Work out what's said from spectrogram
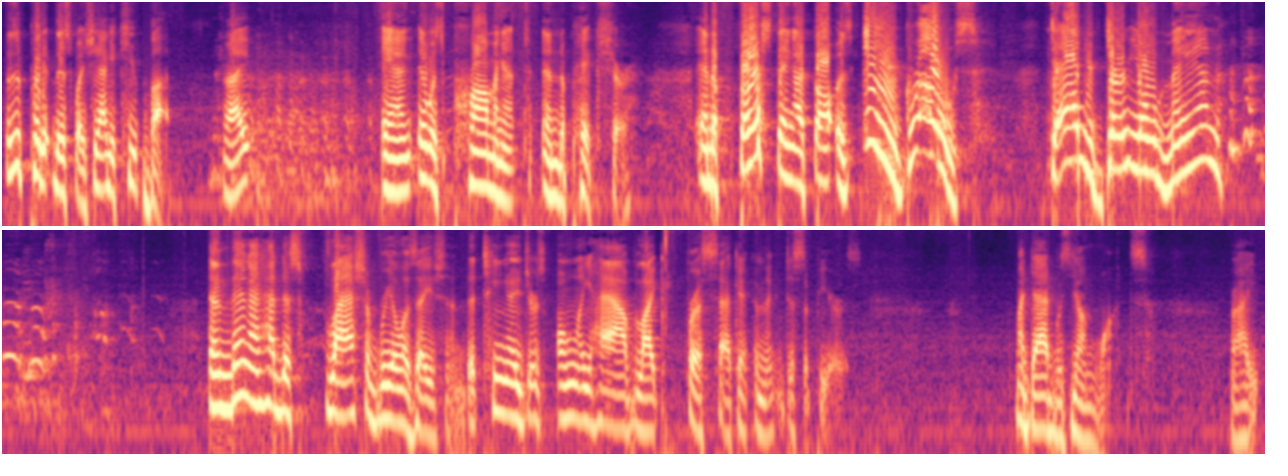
let's just put it this way she had a cute butt, right? And it was prominent in the picture. And the first thing I thought was, ew, gross! Dad, you dirty old man! and then I had this flash of realization that teenagers only have like for a second and then it disappears. My dad was young once, right?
